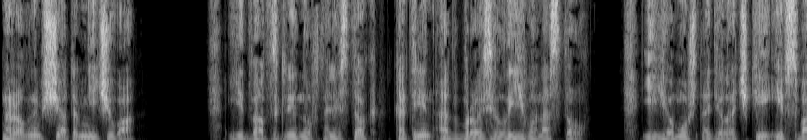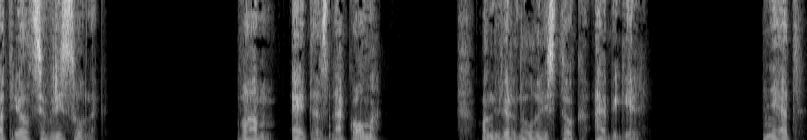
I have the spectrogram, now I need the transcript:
«Ровным счетом ничего». Едва взглянув на листок, Катрин отбросила его на стол. Ее муж надел очки и всмотрелся в рисунок. «Вам это знакомо?» Он вернул листок Абигель. «Нет.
